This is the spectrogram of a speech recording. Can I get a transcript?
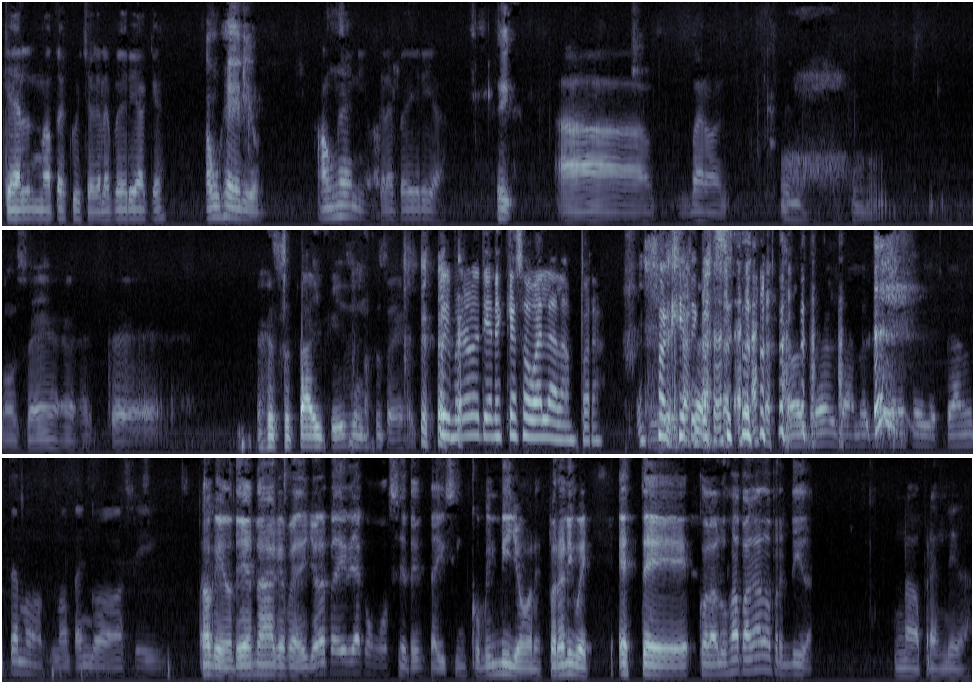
¿Qué no te escuché? ¿Qué le pediría a qué? A un genio. A un genio, ¿qué le pediría? Sí. Ah, bueno, no sé, este, eso está difícil, no sé. Primero le tienes que sobar la lámpara. Para te. No. Realmente no, no tengo así. Ok, no tienes nada que pedir. Yo le pediría como 75 mil millones. Pero anyway, este, con la luz apagada o prendida. No, prendida.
